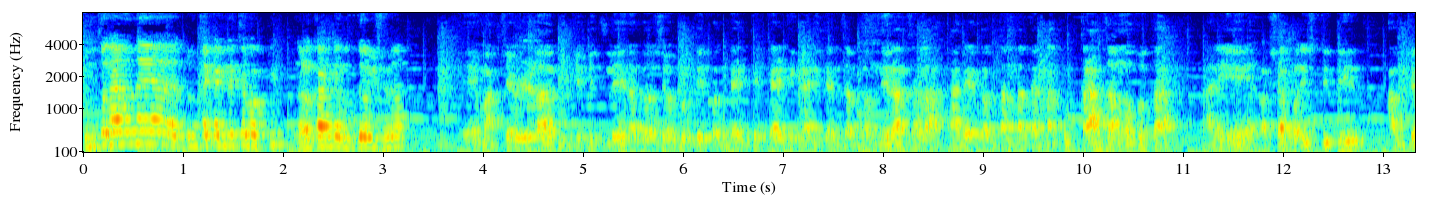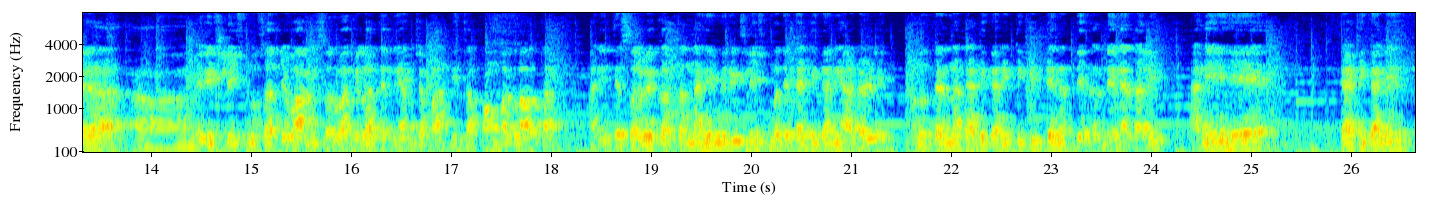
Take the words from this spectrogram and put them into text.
तुमचं काय म्हणणं आहे तुमच्या कॅन्डिडेटच्या बाबतीत? नळकांडे उद्धव विश्वनाथ? हे मागच्या वेळेला बीजेपीतले नगरसेवक होते पण त्यांचे त्या ठिकाणी त्यांचा भ्रमनिराश झाला. कार्य करताना त्यांना खूप त्रास जाणवत होता. आणि अशा परिस्थितीत आमच्या मेरिट लिस्टनुसार जेव्हा आम्ही सर्वे केला त्यांनी आमच्या पार्टीचा फॉर्म भरला होता. आणि ते सर्वे करताना हे मेरिट लिस्टमध्ये त्या ठिकाणी आढळले. म्हणून त्यांना त्या ठिकाणी तिकीट देण्यात दे- देण्यात आली. आणि हे त्या ठिकाणी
